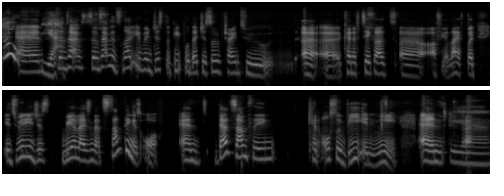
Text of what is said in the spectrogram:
Oh, and yeah. sometimes, sometimes it's not even just the people that you're sort of trying to uh, uh, kind of take out uh, of your life, but it's really just realizing that something is off, and that something can also be in me. And uh, yeah,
